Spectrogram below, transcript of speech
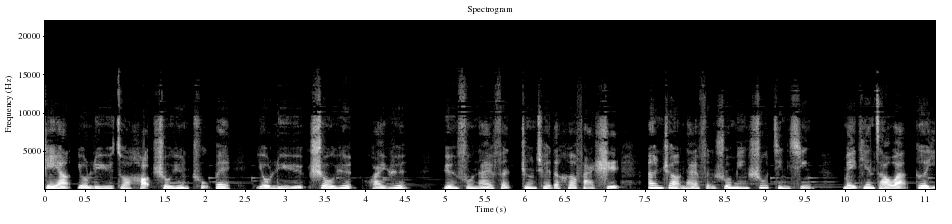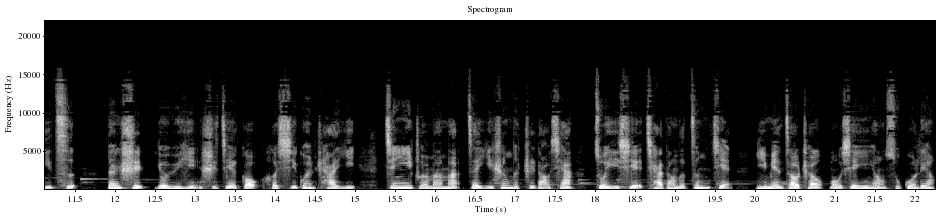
这样有利于做好受孕储备，有利于受孕怀孕。孕妇奶粉正确的喝法是按照奶粉说明书进行，每天早晚各一次。但是由于饮食结构和习惯差异，建议准妈妈在医生的指导下做一些恰当的增减，以免造成某些营养素过量。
